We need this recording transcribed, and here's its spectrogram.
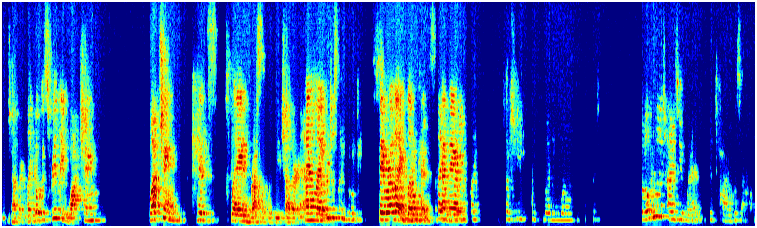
with each other. Like it was really watching, watching kids play and wrestle with each other. And like, They were just like little kids. they were like little kids Like, and they, like, like, so she, when, when, those were the times you went, the tide was out.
